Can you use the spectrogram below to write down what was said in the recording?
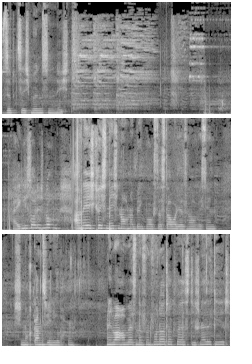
70 Münzen, nichts. Eigentlich sollte ich noch. Ach nee, ich kriege nicht noch eine Big Box. Das dauert jetzt noch ein bisschen. Ich noch ganz wenige machen. Ich mache am besten eine 500er Quest, die schnell geht.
